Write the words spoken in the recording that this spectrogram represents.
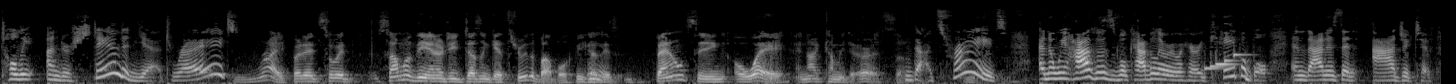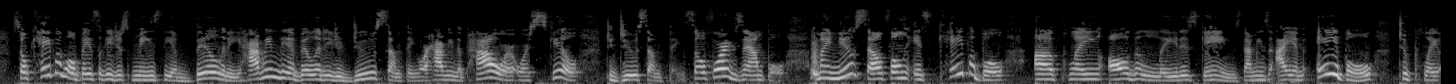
totally understand it yet. Right? Right, but it so it some of the energy doesn't get through the bubble because Hmm. it's bouncing away and not coming to Earth. So That's right. And then we have this vocabulary here, capable, and that is an adjective. So capable basically just means the ability, having the ability to do something or having the power or skill to do something. So for example, my new cell phone is capable of playing all the latest games. That means I am able to play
